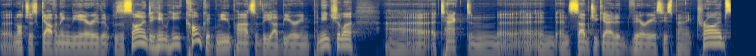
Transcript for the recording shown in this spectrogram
uh, not just governing the area that was assigned to him, he conquered new parts of the Iberian Peninsula, uh, attacked and, uh, and, and subjugated various Hispanic tribes,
